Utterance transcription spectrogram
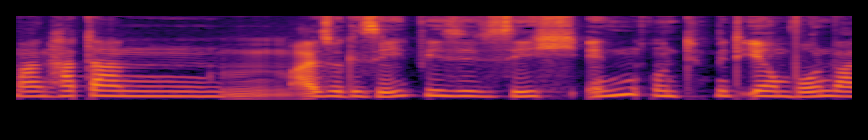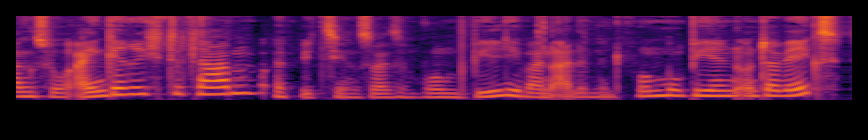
Man hat dann also gesehen, wie sie sich in und mit ihrem Wohnwagen so eingerichtet haben, äh, beziehungsweise Wohnmobil, die waren alle mit Wohnmobilen unterwegs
